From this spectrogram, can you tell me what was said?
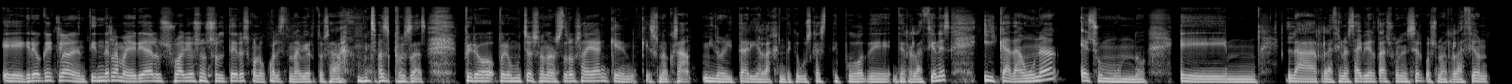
¿eh? creo que, claro, en Tinder la mayoría de los usuarios son solteros, con lo cual están abiertos a muchas cosas, pero, pero muchos son. Nosotros sabían que, que es una cosa minoritaria la gente que busca este tipo de, de relaciones y cada una es un mundo. Em, las relaciones abiertas suelen ser pues, una relación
